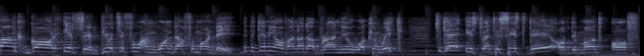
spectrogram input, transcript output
Thank God it's a beautiful and wonderful Monday, the beginning of another brand new working week. Today is 26th day of the month of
